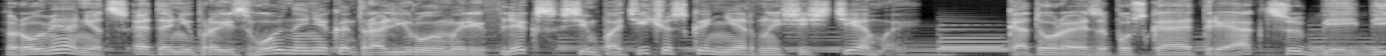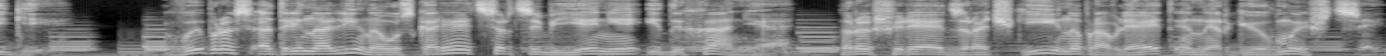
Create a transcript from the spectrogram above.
Румянец – это непроизвольный неконтролируемый рефлекс симпатической нервной системы, которая запускает реакцию «бей-беги». Выброс адреналина ускоряет сердцебиение и дыхание, расширяет зрачки и направляет энергию в мышцы.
